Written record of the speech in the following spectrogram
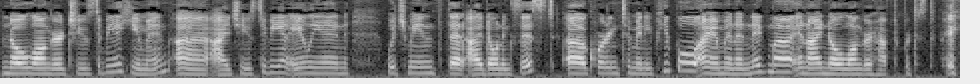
no longer choose to be a human. Uh, I choose to be an alien, which means that I don't exist. Uh, according to many people, I am an enigma and I no longer have to participate.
